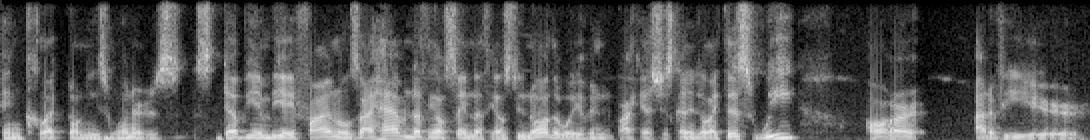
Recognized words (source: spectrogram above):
and collect on these winners. It's WNBA finals. I have nothing else to say, nothing else to do. No other way of ending the podcast. Just going to do like this. We are out of here.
